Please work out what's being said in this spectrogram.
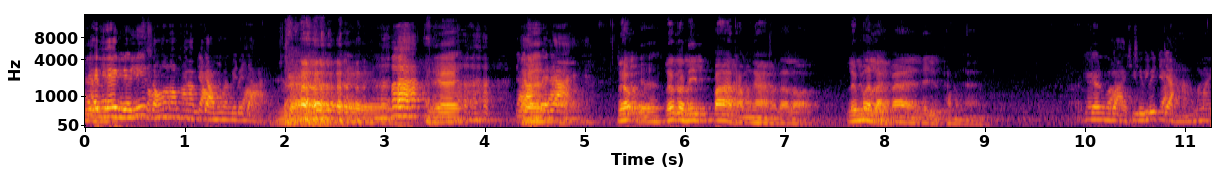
ไอ้เพลงเดี๋ยวนี้สองสามคำจำมันไม่ได้ใช่เออเนี่ย จำไม่ได้ แล้ว แล้วตอนนี้ป้าทำงานมาตลอด แล้วเมื่อไหร่ป้าจะหยุดทำงาน จนกว่าชีวิตจะหาไม่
